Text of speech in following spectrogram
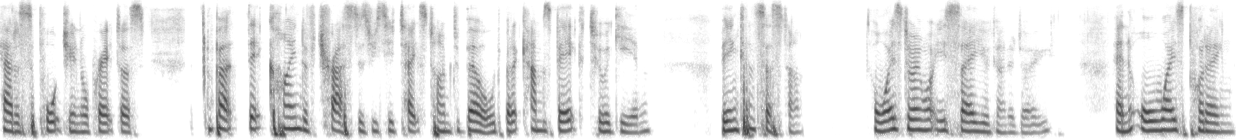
how to support general practice. But that kind of trust, as you said, takes time to build, but it comes back to again being consistent, always doing what you say you're going to do, and always putting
